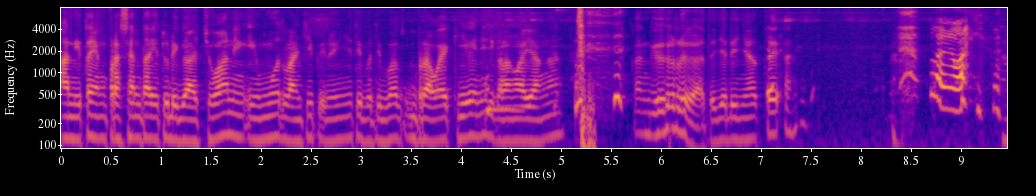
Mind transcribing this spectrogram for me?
Anita yang presenter itu di gacuan yang imut lancip ininya tiba-tiba berawek ieu nya di kalang layangan. Kan geuleuh atuh jadi nyate. Lang layang.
